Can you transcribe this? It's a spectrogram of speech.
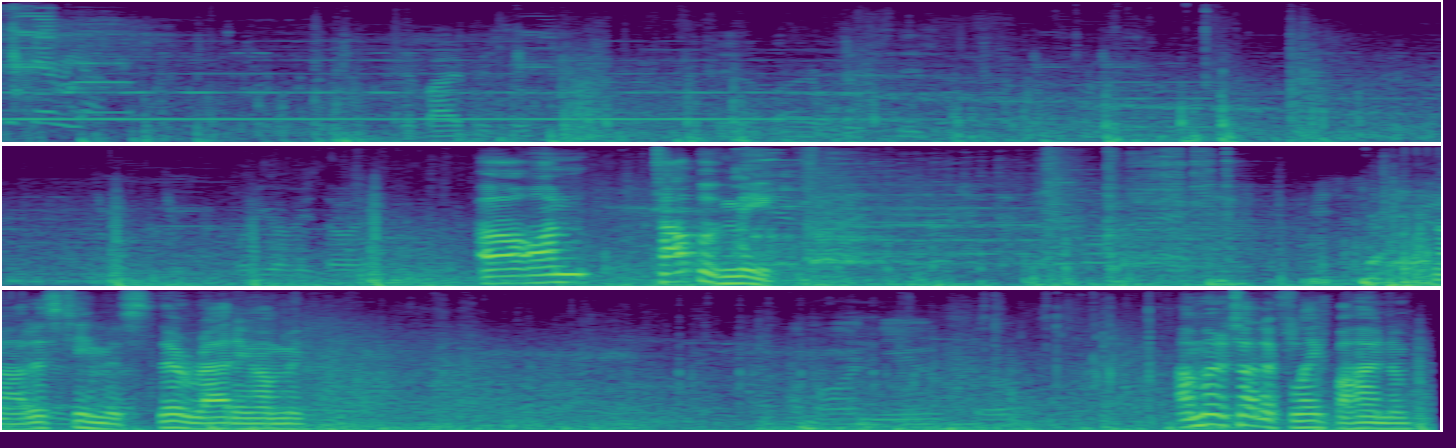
Uh, on top of me. Nah, this team is, they're ratting on me. I'm on you, so. I'm going to try to flank behind them.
